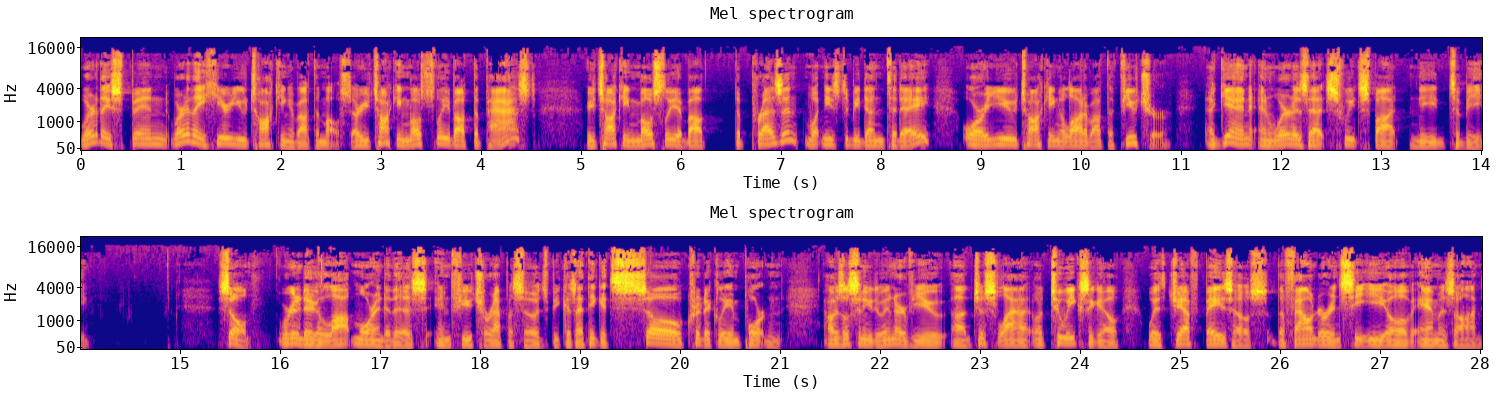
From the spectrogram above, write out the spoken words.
Where do they spend where do they hear you talking about the most? Are you talking mostly about the past? Are you talking mostly about the present, what needs to be done today, or are you talking a lot about the future? Again, and where does that sweet spot need to be? So, we're going to dig a lot more into this in future episodes because I think it's so critically important. I was listening to an interview uh, just last, well, two weeks ago with Jeff Bezos, the founder and CEO of Amazon,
